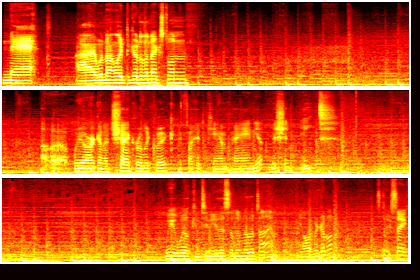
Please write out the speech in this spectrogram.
Nah. I would not like to go to the next one. We are going to check really quick if I hit campaign. Yep, mission 8. We will continue this at another time. Y'all have a good one. Stay safe.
